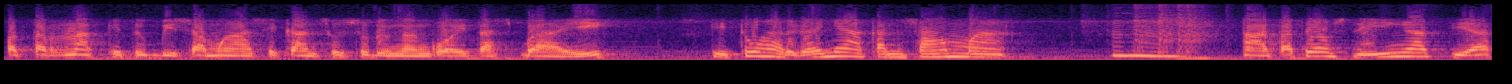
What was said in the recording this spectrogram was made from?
peternak itu bisa menghasilkan susu dengan kualitas baik, itu harganya akan sama. Nah, tapi harus diingat ya,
